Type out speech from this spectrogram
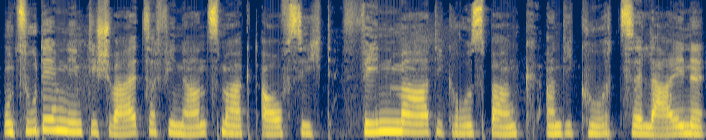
Und zudem nimmt die Schweizer Finanzmarktaufsicht FINMA die Großbank an die kurze Leine.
